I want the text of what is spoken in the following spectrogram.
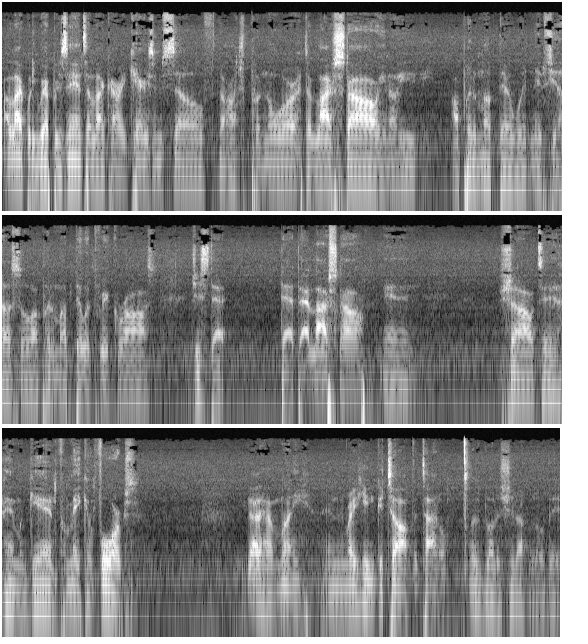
I like what he represents. I like how he carries himself, the entrepreneur, the lifestyle. You know, he. I'll put him up there with Nipsey Hussle. I'll put him up there with Rick Ross. Just that, that that lifestyle. And shout out to him again for making Forbes. You gotta have money, and right here you could tell off the title. Let's blow this shit up a little bit.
